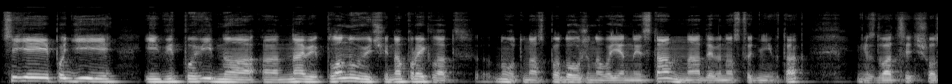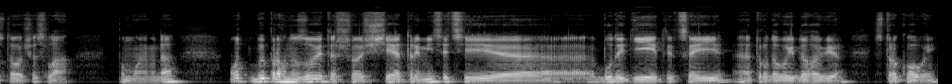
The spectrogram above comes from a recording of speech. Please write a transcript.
цієї події, і відповідно, е, навіть плануючи, наприклад, ну от у нас продовжено воєнний стан на 90 днів, так? З 26 числа по-моєму, да? От ви прогнозуєте, що ще три місяці е, буде діяти цей е, трудовий договір строковий.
